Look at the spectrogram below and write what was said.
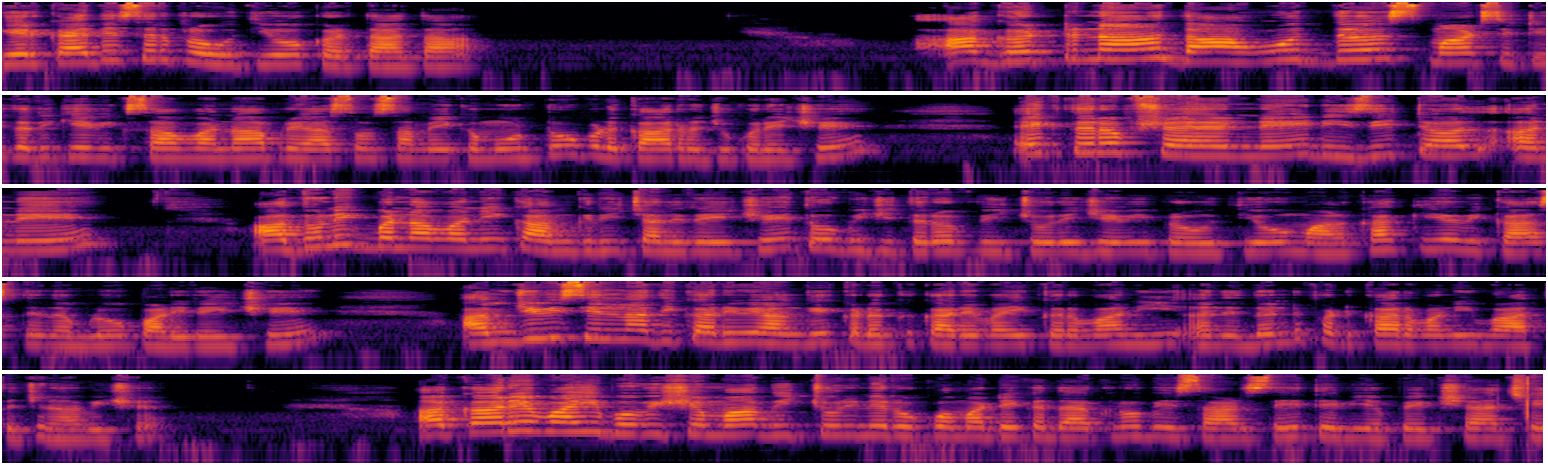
ગેરકાયદેસર પ્રવૃત્તિઓ કરતા હતા. આ ઘટના દાહોદ સ્માર્ટ સિટી તરીકે વિકસાવવાના પ્રયાસો સામે એક મોટો પડકાર રજૂ કરે છે. એક તરફ શહેરને ડિજિટલ અને આધુનિક બનાવવાની કામગીરી ચાલી રહી છે, તો બીજી તરફ વિચોરી જેવી પ્રવૃત્તિઓ માળખાકીય વિકાસને નબળો પાડી રહી છે. આમજીવીસીએલના અધિકારીઓએ અંગે કડક કાર્યવાહી કરવાની અને દંડ ફટકારવાની વાત જણાવી છે. આ કાર્યવાહી ભવિષ્યમાં વીજ ચોરીને રોકવા માટે એક દાખલો બેસાડશે તેવી અપેક્ષા છે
